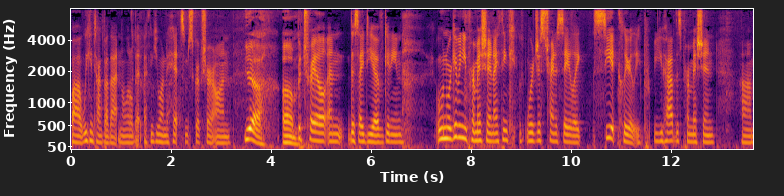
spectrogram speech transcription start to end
uh, we can talk about that in a little bit i think you want to hit some scripture on Yeah. Um, betrayal and this idea of getting when we're giving you permission i think we're just trying to say like see it clearly you have this permission um,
